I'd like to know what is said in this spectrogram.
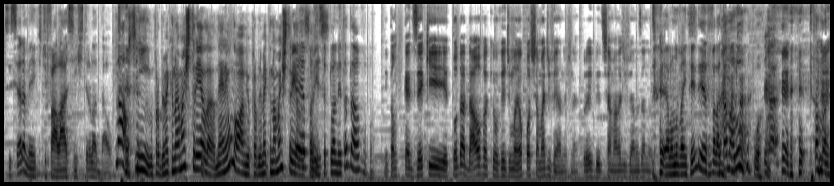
Sinceramente, de falar assim, estrela Dalva. Não, sim, o problema é que não é uma estrela, não é nem o nome, o problema é que não é uma estrela. É, só pode isso. ser planeta Dalva, pô. Então quer dizer que toda dalva que eu ver de manhã eu posso chamar de Vênus, né? Proibido chamá-la de Vênus à noite. Ela não vai entender. Vai falar, tá maluco, pô? tá, ma-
